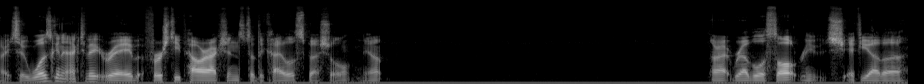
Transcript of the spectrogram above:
Alright, so he was going to activate Rey, but first he power actions to the Kylo special. Yep. Alright, Rebel Assault. If you have a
